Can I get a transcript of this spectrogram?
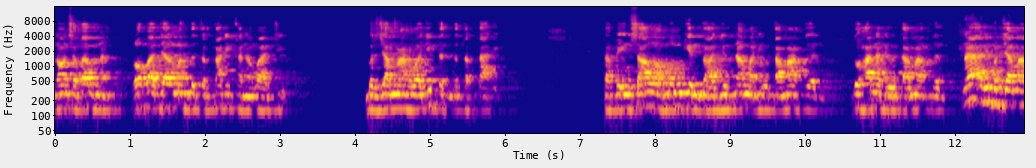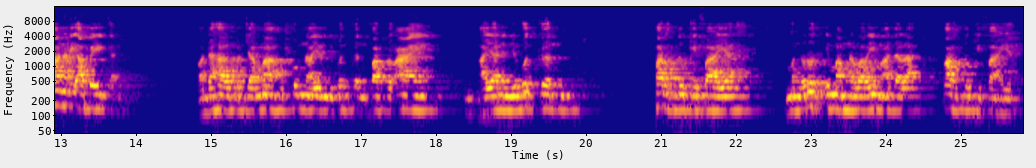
Naon sababna loba jalma teu tertarik kana wajib. Berjamaah wajib teu tertarik. Tapi insya Allah mungkin tahajud nama diutamakan duhana diutamakan nah di berjamaah diabaikan padahal berjamaah hukumna yang disebutkan fardu ain ayat yang disebutkan fardu kifayah. Menurut Imam Nawawi adalah fardu kifayah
